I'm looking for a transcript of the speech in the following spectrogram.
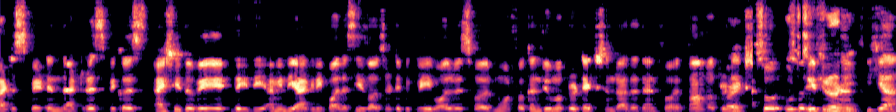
participate in that risk? Because actually, the way the, the I mean, the agri policies also typically evolve is for more for consumer protection rather than for farmer protection. Right. So, Food so security. Have, yeah,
